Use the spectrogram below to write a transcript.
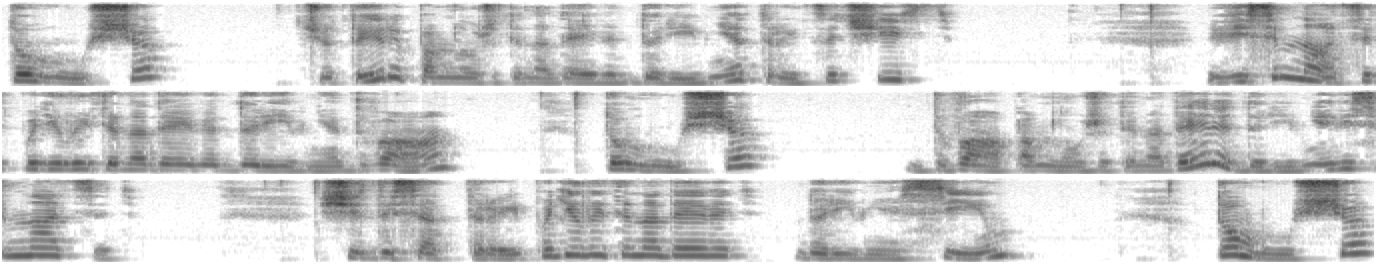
тому що 4 помножити на 9 дорівнює 36. 18 поділити на 9 дорівнює 2, тому що 2 помножити на 9 дорівнює 18. 63 поділити на 9 дорівнює 7, тому що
